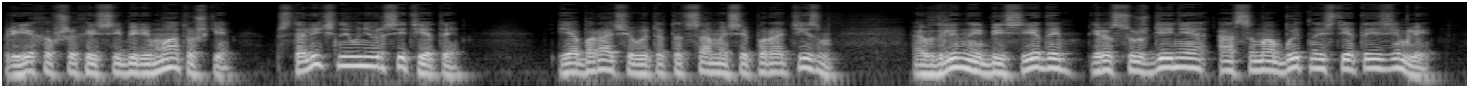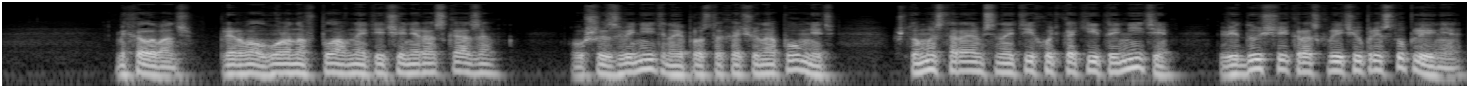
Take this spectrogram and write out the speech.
приехавших из Сибири матушки, столичные университеты и оборачивают этот самый сепаратизм в длинные беседы и рассуждения о самобытности этой земли. Михаил Иванович прервал Воронов плавное течение рассказа. «Уж извините, но я просто хочу напомнить, что мы стараемся найти хоть какие-то нити, ведущие к раскрытию преступления.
